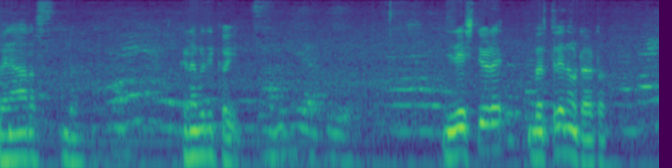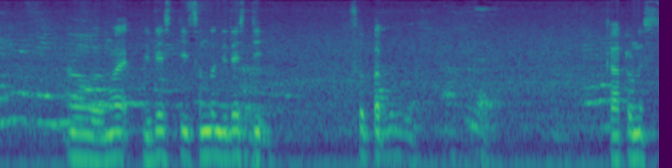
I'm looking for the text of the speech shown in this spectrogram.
ബനാറസ് ഉണ്ടോ? ഗണപതി കോയിൻ. ജിതേഷ് ജിയുടെ ബർത്ത്ഡേ നോട്ടാ കേട്ടോ. ഓ നമ്മളെ ജിതേഷ് ജി സ്വന്തം ജിതേഷ് ജി സൂപ്പർ. കാർട്ടൂണിസ്റ്റ്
